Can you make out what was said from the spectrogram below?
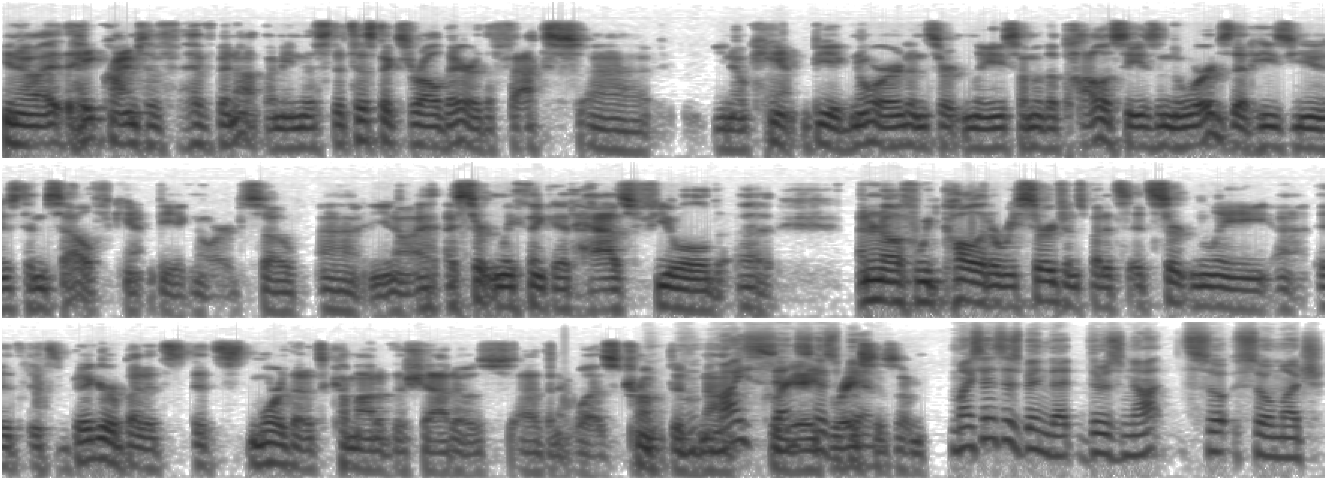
you know, hate crimes have, have been up. I mean, the statistics are all there. The facts, uh, you know, can't be ignored, and certainly some of the policies and the words that he's used himself can't be ignored. So, uh, you know, I, I, certainly think it has fueled uh, I don't know if we'd call it a resurgence, but it's it's certainly uh, it, it's bigger, but it's it's more that it's come out of the shadows uh, than it was. Trump did not my create racism. Been, my sense has been that there's not so so much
